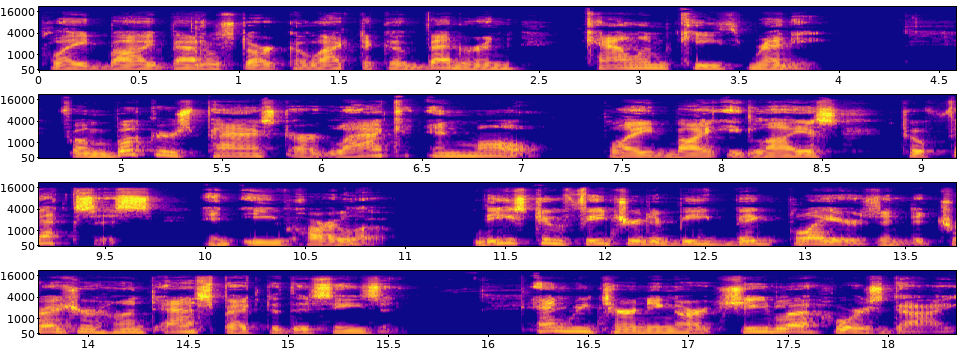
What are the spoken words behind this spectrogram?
played by Battlestar Galactica veteran Callum Keith Rennie. From Booker's past are Lak and Moll, played by Elias Toufexis and Eve Harlow. These two feature to be big players in the treasure hunt aspect of the season and returning are Chelah Horsdal,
